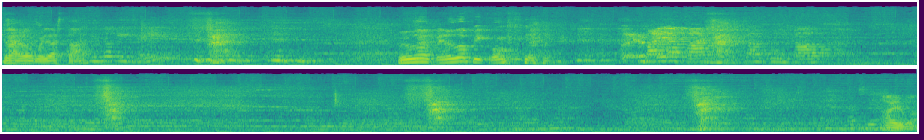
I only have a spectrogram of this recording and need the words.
Claro, pues ya está. Menudo, menudo picón. Vaya Ahí va.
